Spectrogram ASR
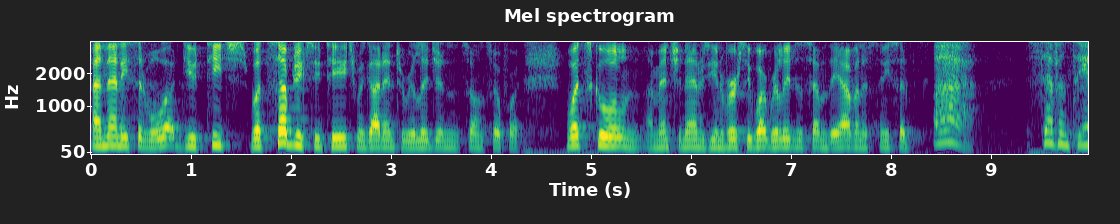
And then he said, Well, what do you teach? What subjects do you teach? And we got into religion and so on and so forth. What school? And I mentioned Andrews University. What religion? Seventh day Adventist. And he said, Ah, Seventh day.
